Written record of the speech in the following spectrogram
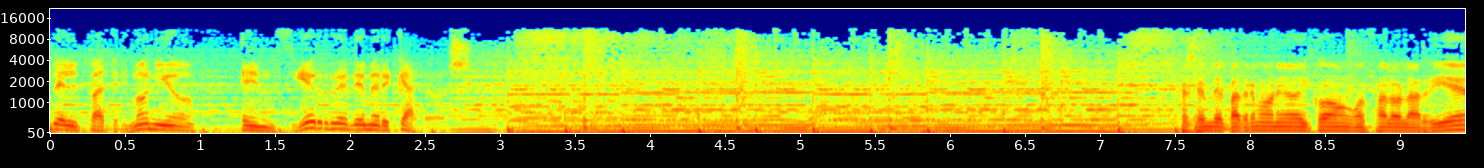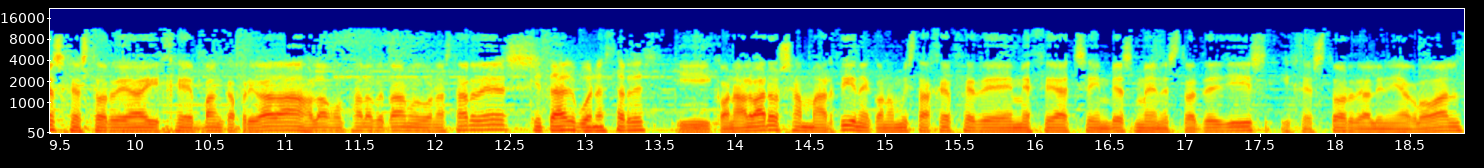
del patrimonio en cierre de mercados. Gestión del patrimonio hoy con Gonzalo Lardíez, gestor de AIG Banca Privada. Hola Gonzalo, ¿qué tal? Muy buenas tardes. ¿Qué tal? Buenas tardes. Y con Álvaro San Martín, economista jefe de MCH Investment Strategies y gestor de Alinea Global.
